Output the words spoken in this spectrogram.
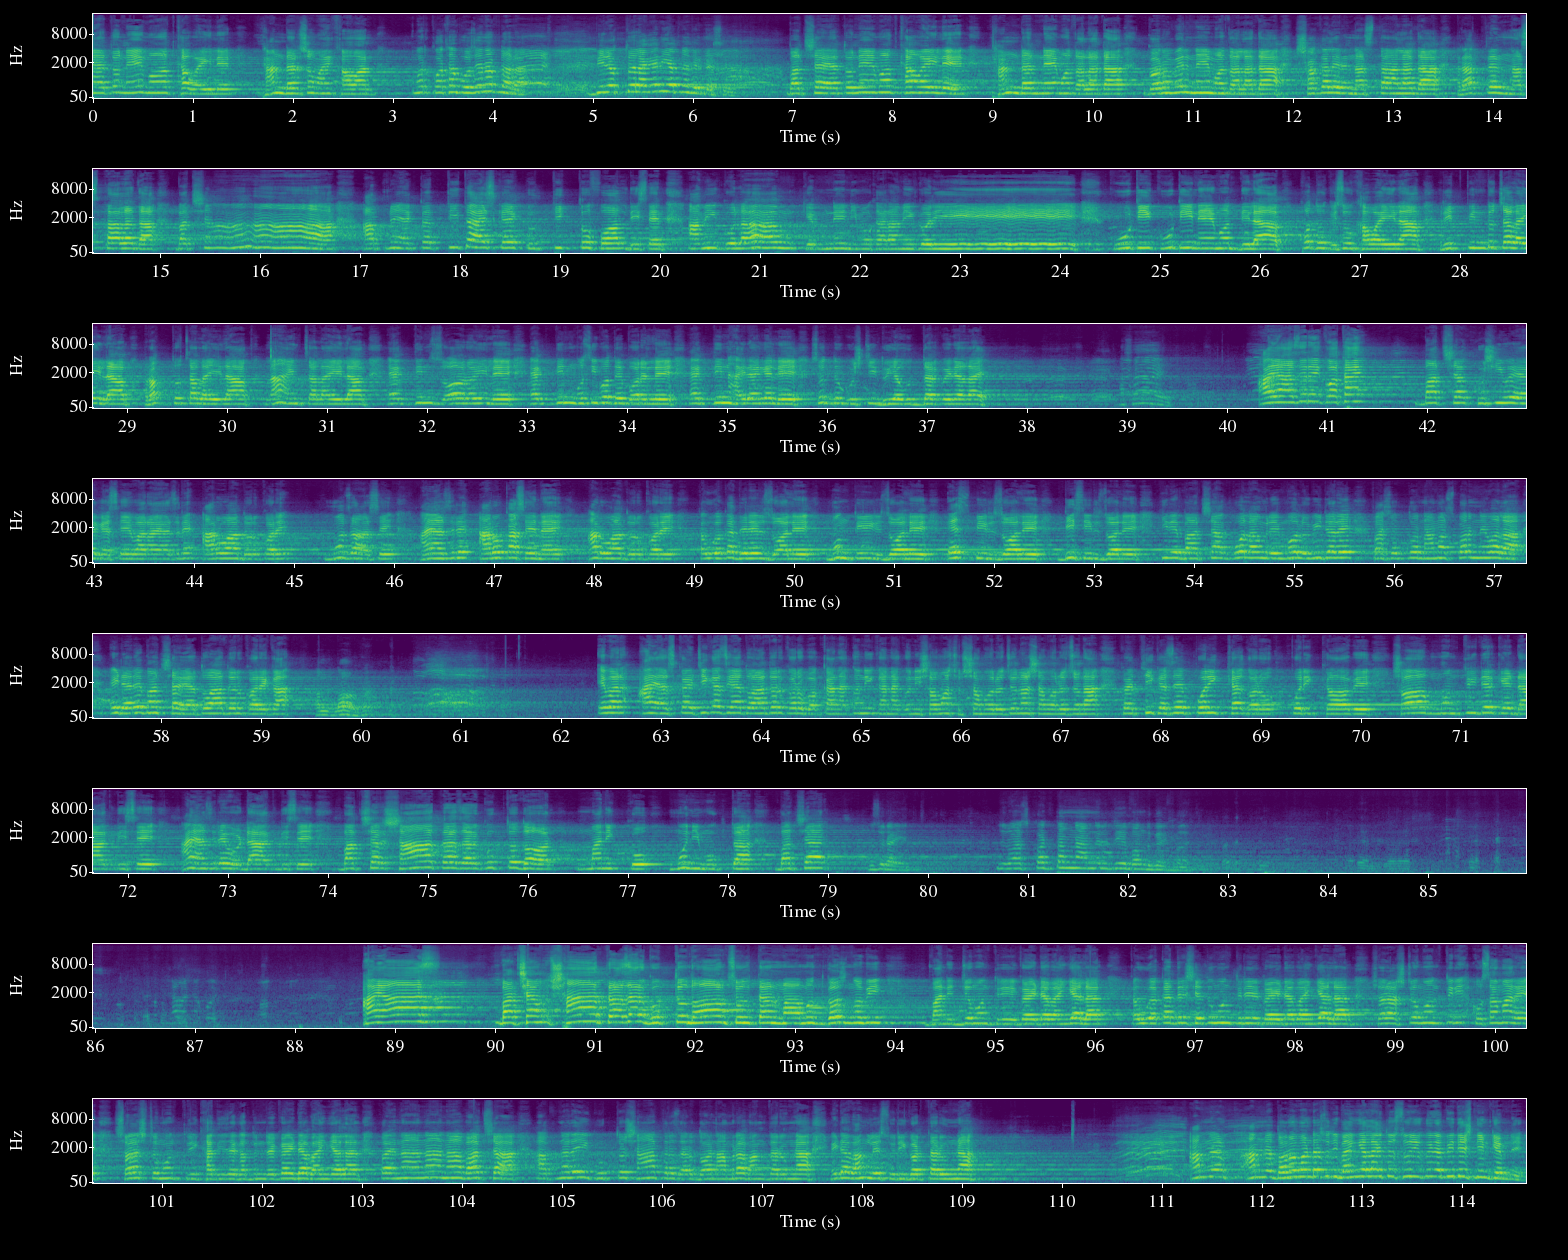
এত ঠান্ডার সময় খাওয়ান। আমার কথা বোঝেন আপনারা? বিরক্ত লাগেনি আপনাদের কাছে? বাদশাহ এত নেমত খাওয়াইলেন, ঠান্ডার নেমত আলাদা, গরমের নেমত আলাদা, সকালের নাস্তা আলাদা, রাত্রের নাস্তা আলাদা। বাদশাহ, আপনি একটা তিতা আজকে একটু তিক্ত ফল দিছেন, আমি গোলাম কেমনে নিমখার আমি করি? কুটি কুটি নেমত দিলাম, কত কিছু খাওয়াইলাম, হৃৎপিণ্ড চালাইলাম, রক্ত চালাইলাম, লাইন চালাইলাম, একদিন জ্বর হইলে, একদিন মুসিবতে পড়লে, একদিন হাইরা গেলে শুদ্ধ গোষ্ঠী ধুইয়া উদ্ধার কইরা আয়াজের এই কথায় বাদশাহ খুশি হয়ে গেছে। এবার আয়াজরে আরও আদর করে, মজা আছে। আয়াজরে আরও কাছে নেয়, আরও আদর করে। কাউকাদের জলে, মন্ত্রীর জলে, এসপির জলে, ডিসির জলে, কিরে বাদশাহ, গোলাম রে মৌলবিডারে পাঁচক্ত নামাজ পড়নেওয়ালা এটারে বাদশাহ এত আদর করে কা? আল্লাহ এবার আয়াস কয়, ঠিক আছে, এত আদর করব। কানাকনি কানাকনি সমাজ সমালোচনা সমালোচনা। কয়, ঠিক আছে, পরীক্ষা করো, পরীক্ষা হবে। সব মন্ত্রীদেরকে ডাক দিছে আয়াজ রে ও ডাক দিছে। বাদশার সাত রাজার গুপ্তধর মানিক্য মণিমুক্তা। বাদশার হুজুর আইন। করতাম না, আপনারা দিয়ে বন্ধ করে দিলাম। আয়াজ বাদশাহ সাত রাজার গুপ্তধন সুলতান মাহমুদ গজনবী বাণিজ্য মন্ত্রীর কয়টা বাঙ্গালার কাউয়াকাদের সেতু মন্ত্রীর কয়টা বাঙ্গালার স্বরাষ্ট্রমন্ত্রী ওসামারে স্বরাষ্ট্রমন্ত্রী খাদিজা খাতুনের কয়টা বাঙ্গালার কয়, না না না বাদশাহ, আপনার এই গুপ্ত সাত রাজার ধন আমরা ভাঙতারুম না, এটা ভাঙলে চুরি করতারুম না। আপনার আপনার ধনভাণ্ডার যদি বাঙ্গালায় তো চুরি করে বিদেশ নিম কেমনে?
